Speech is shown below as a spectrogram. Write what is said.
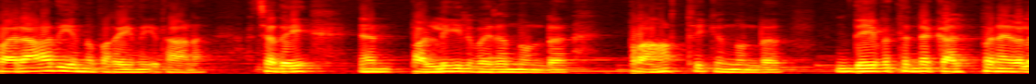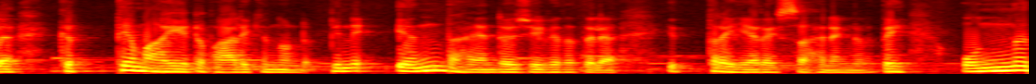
പരാതി എന്ന് പറയുന്ന ഇതാണ്. അച്ഛതേ ഞാൻ പള്ളിയിൽ വരുന്നുണ്ട്. പ്രാർത്ഥിക്കുന്നുണ്ട്. ദൈവത്തിന്റെ കൽപ്പനകൾ കൃത്യമായിട്ട് പാലിക്കുന്നുണ്ട്. പിന്നെ എന്താ എന്റെ ജീവിതത്തിൽ ഇത്രയേറെ സഹനങ്ങൾ ദേ ഒന്ന്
